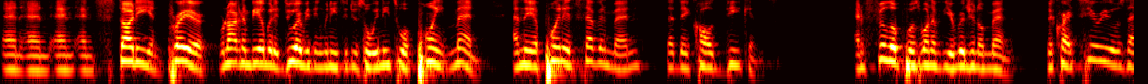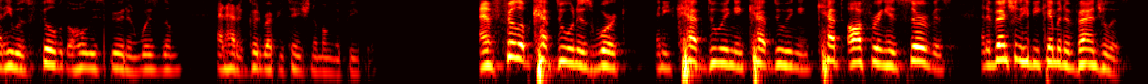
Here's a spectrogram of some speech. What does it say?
and, and, and, and study and prayer, we're not going to be able to do everything we need to do. So we need to appoint men. And they appointed seven men that they called deacons. And Philip was one of the original men. The criteria was that he was filled with the Holy Spirit and wisdom and had a good reputation among the people. And Philip kept doing his work and he kept doing and kept doing and kept offering his service. And eventually he became an evangelist.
